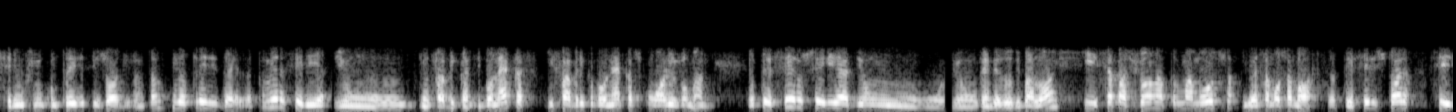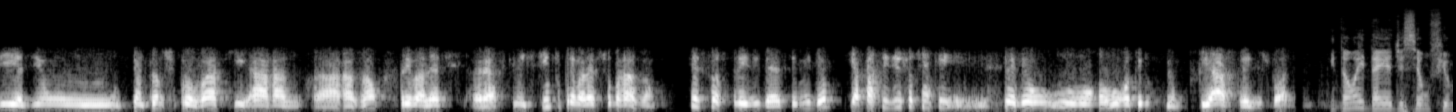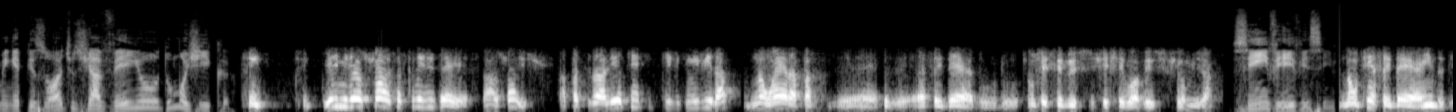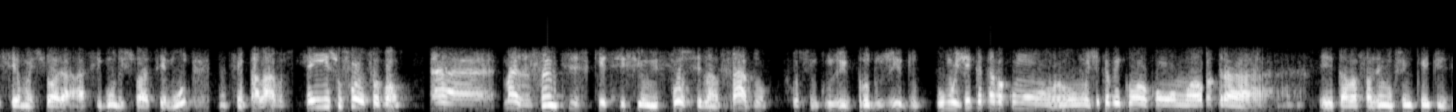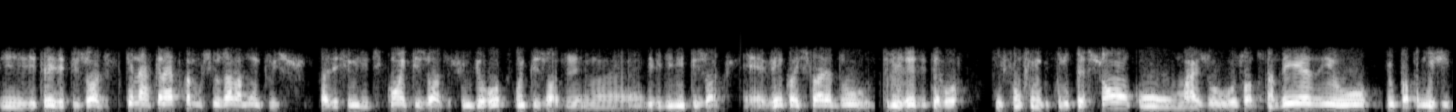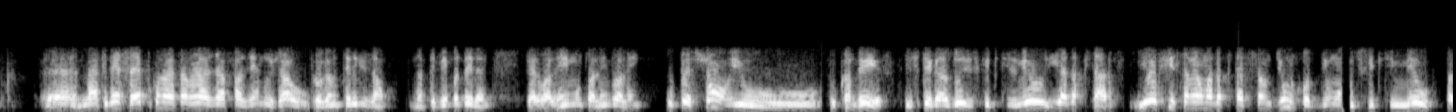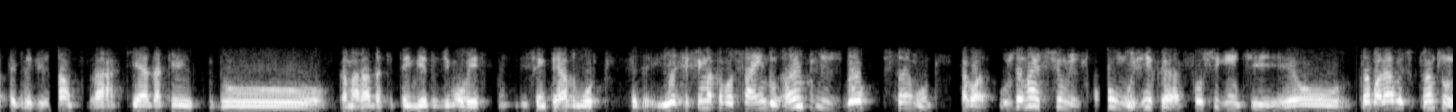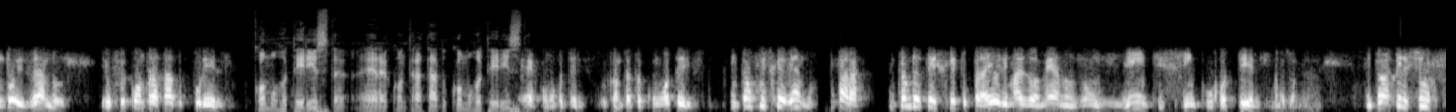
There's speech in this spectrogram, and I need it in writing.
Seria um filme com três episódios. Então, me deu três ideias. A primeira seria de um, de um fabricante de bonecas que fabrica bonecas com olhos humanos. O terceiro seria de um, de um vendedor de balões que se apaixona por uma moça e essa moça morre. A terceira história seria de um tentando se provar que a, raz, a razão prevalece, aliás, que o instinto prevalece sobre a razão. Essas três ideias que ele me deu, e a partir disso eu tinha que escrever o, o, o roteiro do filme, criar as três histórias. Então a ideia de ser um filme em episódios já veio do Mojica. Sim, sim. E ele me deu só essas três ideias, só, só isso. A partir dali eu tinha, tive que me virar. Não era é, essa ideia do, do, Não sei se você, viu, você chegou a ver esse filme já. Sim, vi, vi sim. Não tinha essa ideia ainda de ser uma história, a segunda história ser muda, né, sem palavras. E isso foi, foi bom. Ah, mas antes que esse filme fosse lançado, fosse inclusive produzido, o Mujica estava com. O Mujica veio com, com uma outra. Ele estava fazendo um filme de, de, três episódios, porque naquela época se usava muito isso, fazer filme de, com episódios, filme de horror com episódios, uma, dividido em episódios. É, veio com a história do Trilogia de Terror, que foi um filme do Pesson, com mais o Oswaldo Sanders e o, e o próprio Mujica. É, nessa época nós estávamos já fazendo já o programa de televisão, na TV Bandeirantes, que era o Além, Muito Além do Além. O Pesson e o, o Candeias, eles pegaram dois scripts meus e adaptaram. E eu fiz também uma adaptação de um, de um script meu para televisão, lá, que é daquele do camarada que tem medo de morrer, né, de ser enterrado morto. Dizer, e esse filme acabou saindo antes do Estranho Mundo. Agora, os demais filmes com o Mujica foi o seguinte, eu trabalhava durante uns dois anos, eu fui contratado por ele. Como roteirista? Era contratado como roteirista? É, como roteirista. Fui contratado como roteirista. Então fui escrevendo, sem parar. Então eu ter escrito para ele mais ou menos uns 25 roteiros, mais ou menos. Então aqueles filmes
